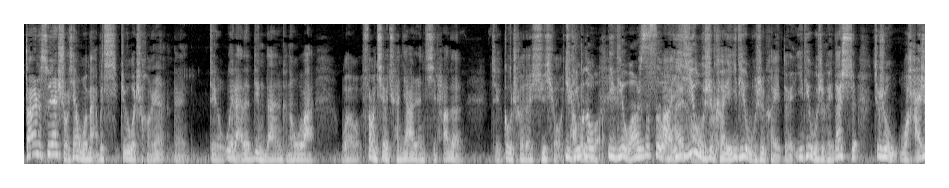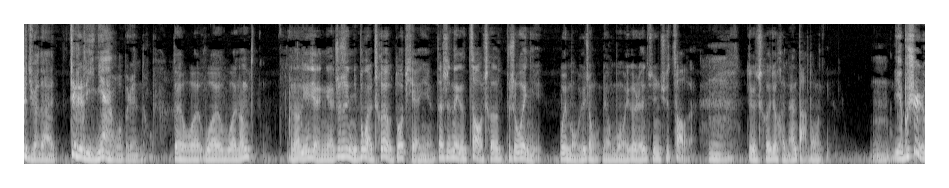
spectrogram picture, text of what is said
当然，虽然首先我买不起，这个我承认。对这个未来的订单，可能我把我放弃了全家人其他的这个购车的需求，全部都 E T 五二十四万，E T 五是可以，E T 五是可以，对，E T 五是可以，但是就是我还是觉得这个理念我不认同。对我，我我能我能理解你，就是你不管车有多便宜，但是那个造车的不是为你为某一种某一个人群去造的，嗯，这个车就很难打动你，嗯，也不是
